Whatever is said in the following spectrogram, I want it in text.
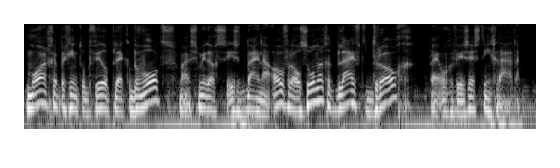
Morgen begint op veel plekken bewolkt. Maar smiddags is het bijna overal zonnig. Het blijft droog bij ongeveer 16 graden.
